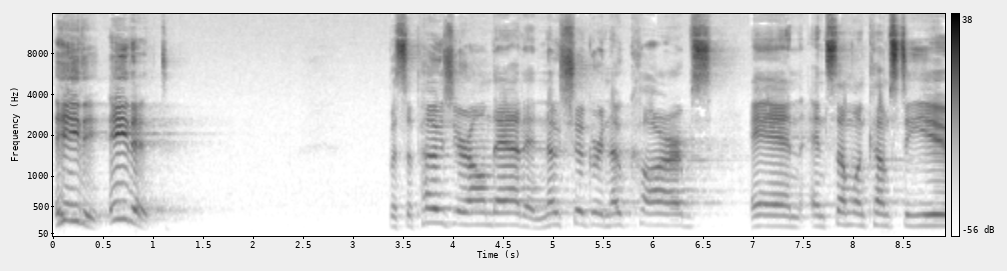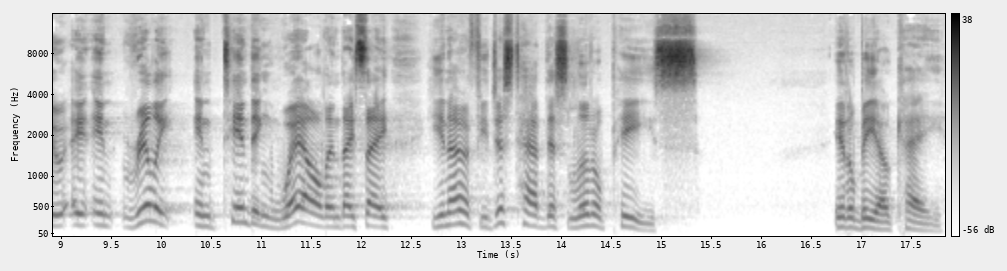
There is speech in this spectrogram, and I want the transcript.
eat it, eat it. But suppose you're on that and no sugar, no carbs, and, and someone comes to you in, in really intending well, and they say, you know, if you just have this little piece, it'll be okay.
